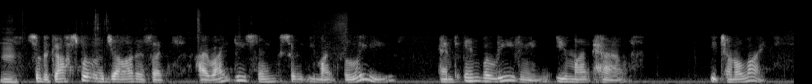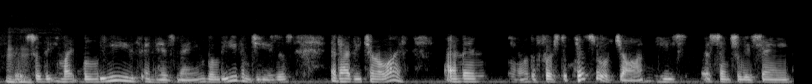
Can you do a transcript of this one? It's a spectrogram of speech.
Mm. So the Gospel of John is like, I write these things so that you might believe, and in believing, you might have eternal life. Mm-hmm. So that you might believe in his name, believe in Jesus, and have eternal life. And then, you know, the first epistle of John, he's essentially saying,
